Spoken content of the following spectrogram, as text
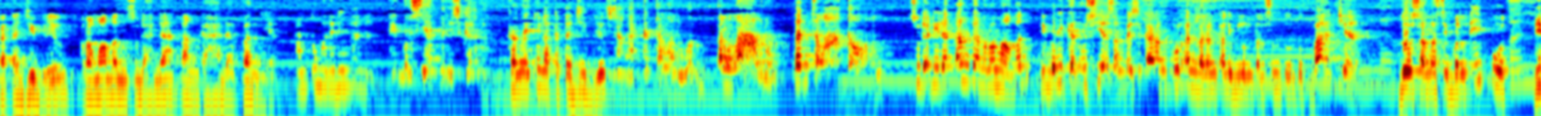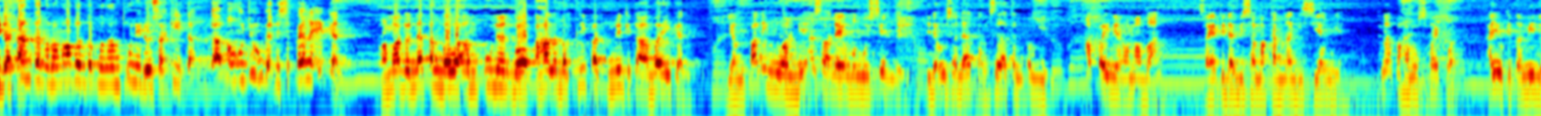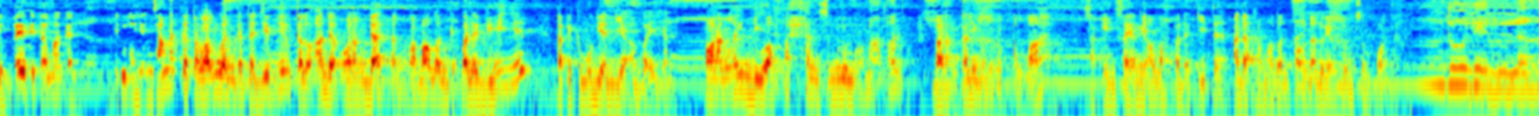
Kata Jibril, Ramadan sudah datang ke hadapannya. Antum ada di mana? Eh bersiap dari sekarang. Karena itulah kata Jibril sangat keterlaluan. Terlalu dan celaka orang. Sudah didatangkan Ramadan, diberikan usia sampai sekarang Quran barangkali belum tersentuh untuk baca. Dosa masih berliput. Didatangkan Ramadan untuk mengampuni dosa kita. Gak mau juga disepelekan. Ramadan datang bawa ampunan, bawa pahala berlipat, kemudian kita abaikan. Yang paling luar biasa ada yang mengusirnya. Tidak usah datang, silakan pergi. Apa ini Ramadan? Saya tidak bisa makan lagi siangnya. Kenapa harus repot? Ayo kita minum, ayo kita makan. Itulah yang sangat keterlaluan kata Jibril kalau ada orang datang Ramadan kepada dirinya, tapi kemudian dia abaikan. Orang lain diwafatkan sebelum Ramadan. Barangkali menurut Allah, saking sayangnya Allah pada kita, ada Ramadan tahun lalu yang belum sempurna. Alhamdulillah,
